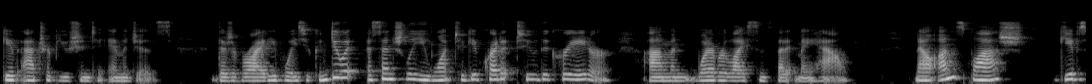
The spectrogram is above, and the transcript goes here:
give attribution to images. There's a variety of ways you can do it. Essentially, you want to give credit to the creator um, and whatever license that it may have. Now, Unsplash gives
